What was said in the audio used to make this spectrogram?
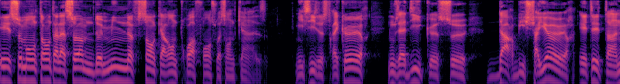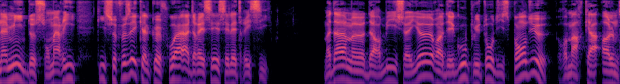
et se montant à la somme de 1943 francs 75. Mrs. Straker nous a dit que ce Darbyshire était un ami de son mari qui se faisait quelquefois adresser ses lettres ici. Madame Darbyshire a des goûts plutôt dispendieux, remarqua Holmes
